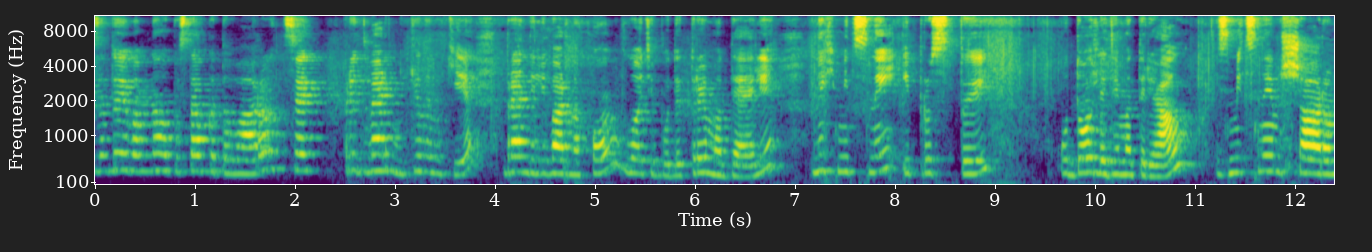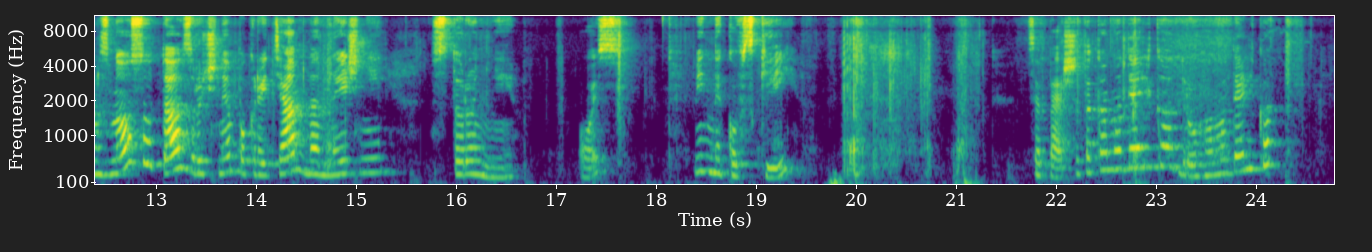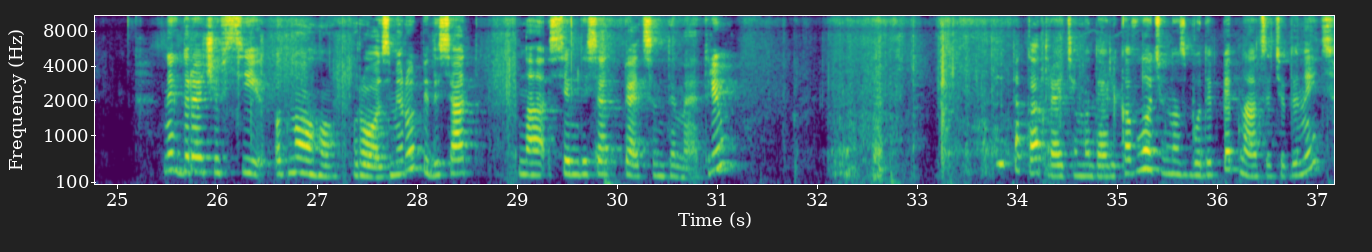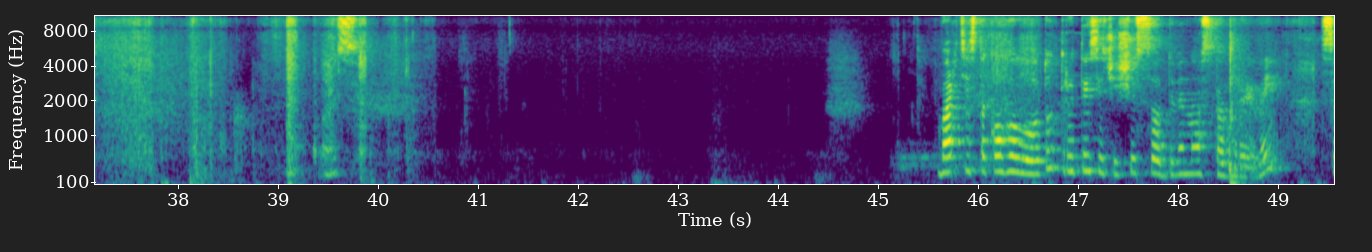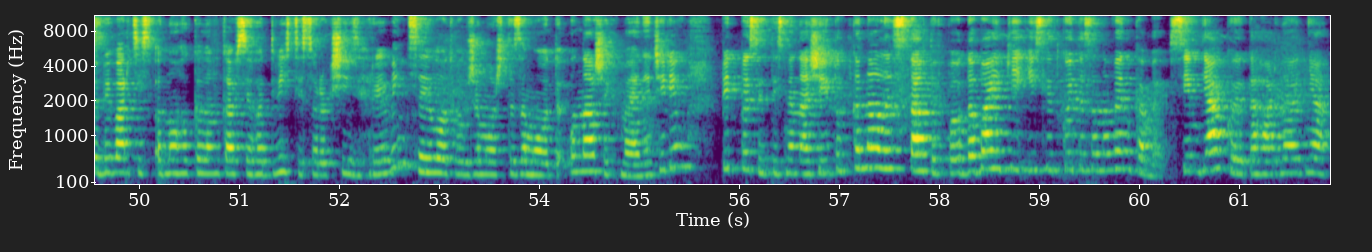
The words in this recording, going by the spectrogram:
презентую вам нову поставку товару. Це придверні килимки бренду Livarno Home. В лоті буде три моделі. В них міцний і простий у догляді матеріал з міцним шаром зносу та зручним покриттям на нижній стороні. Ось. Він не ковський. Це перша така моделька, друга моделька. В них, до речі, всі одного розміру 50 на 75 см. І така третя моделька. В лоті у нас буде 15 одиниць. Ось. Вартість такого лоту 3690 гривень. Собівартість одного килимка всього 246 гривень. Цей лот ви вже можете замовити у наших менеджерів. Підписуйтесь на наші YouTube канали, ставте вподобайки і слідкуйте за новинками. Всім дякую та гарного дня!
